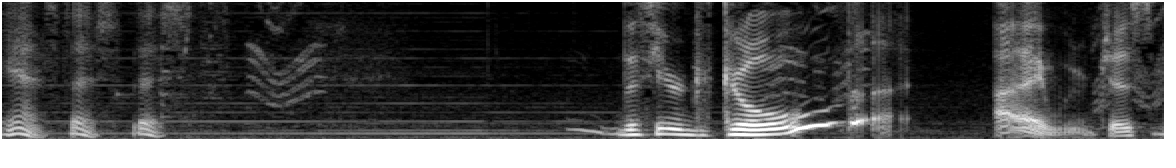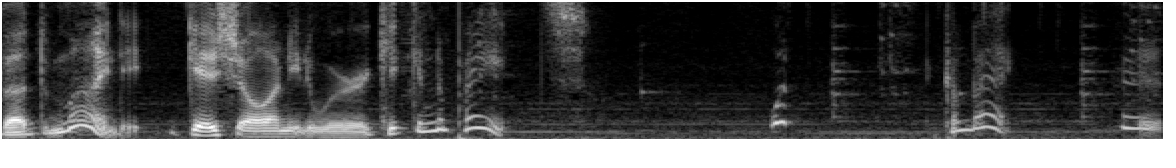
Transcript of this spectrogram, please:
Yes, this, this. This here gold? I was just about to mind it. Guess all I need to wear a kick in the pants. Come back.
